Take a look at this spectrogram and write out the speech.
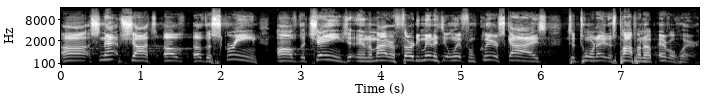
uh, snapshots of, of the screen of the change. In a matter of 30 minutes, it went from clear skies to tornadoes popping up everywhere.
